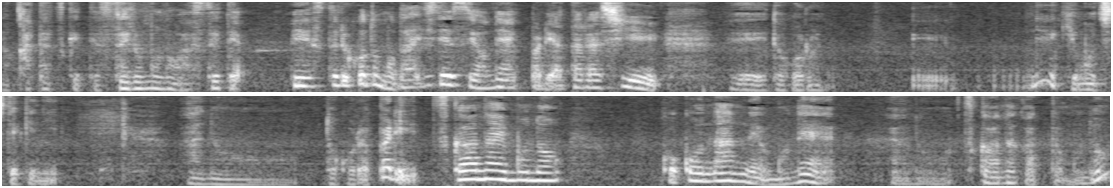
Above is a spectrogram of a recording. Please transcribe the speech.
の片付けて捨てるものは捨てて、えー、捨てることも大事ですよね。やっぱり新しい、えー、ところに、えー、ね、気持ち的に。あのところやっぱり使わないものここ何年もねあの使わなかったもの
